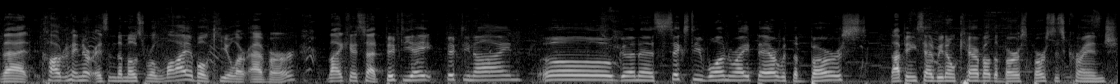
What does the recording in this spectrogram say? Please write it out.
that Cloud Retainer isn't the most reliable healer ever. Like I said, 58, 59, oh goodness, 61 right there with the burst. That being said, we don't care about the burst. Burst is cringe.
